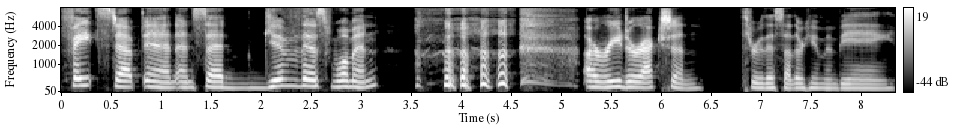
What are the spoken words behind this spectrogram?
fate stepped in and said give this woman a redirection through this other human being.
